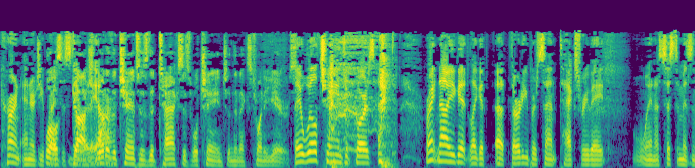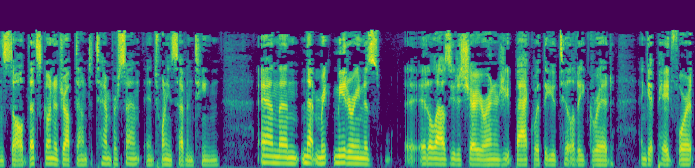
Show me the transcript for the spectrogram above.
current energy Well, prices stay gosh, where they what are, are the chances that taxes will change in the next 20 years? they will change, of course. right now, you get like a, a 30% tax rebate when a system is installed. That's going to drop down to 10% in 2017. And then net me- metering is, it allows you to share your energy back with the utility grid and get paid for it.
